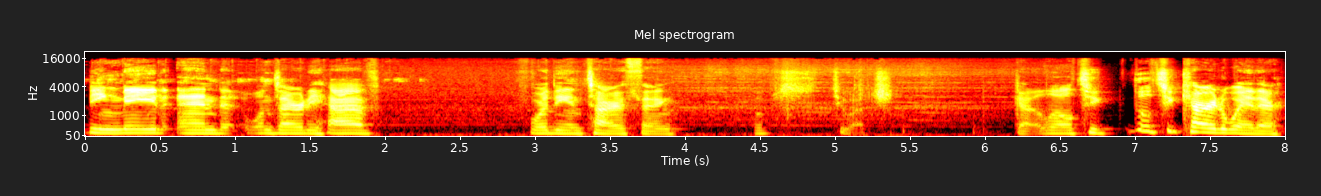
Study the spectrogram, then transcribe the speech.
being made and ones I already have for the entire thing. Oops, too much. Got a little too little too carried away there.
